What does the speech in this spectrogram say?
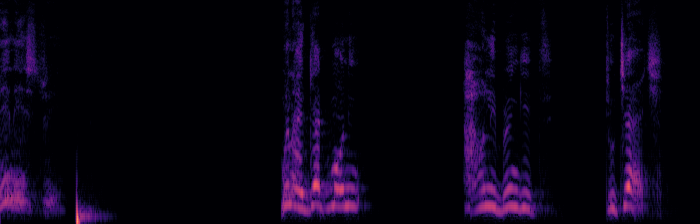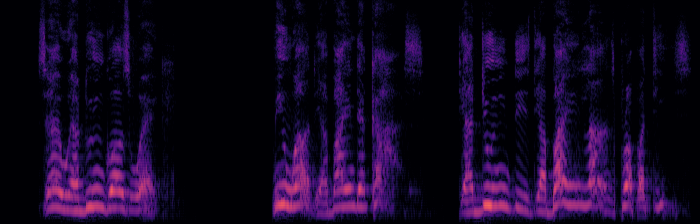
Ministry. When I get money, I only bring it to church. Say, we are doing God's work. Meanwhile, they are buying the cars. They are doing this. They are buying lands, properties.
